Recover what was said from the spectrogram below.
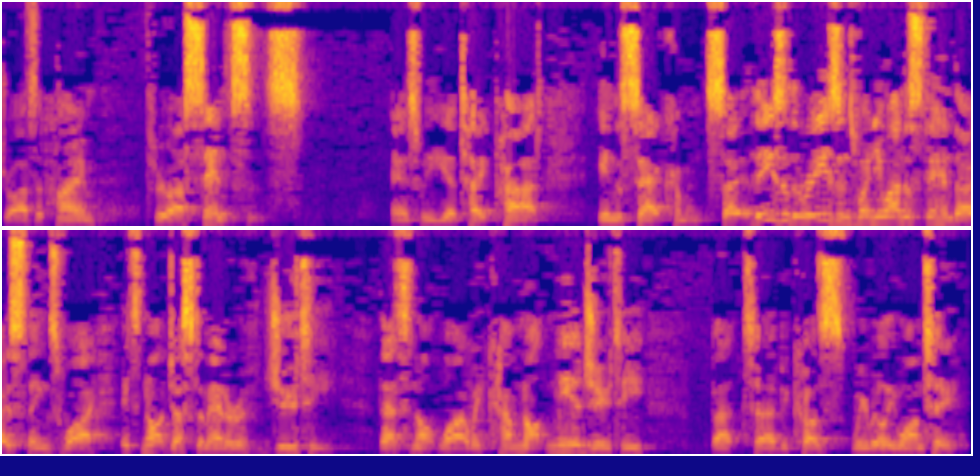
drives it home through our senses as we uh, take part in the sacrament. So these are the reasons when you understand those things why it's not just a matter of duty. That's not why we come, not mere duty, but uh, because we really want to.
